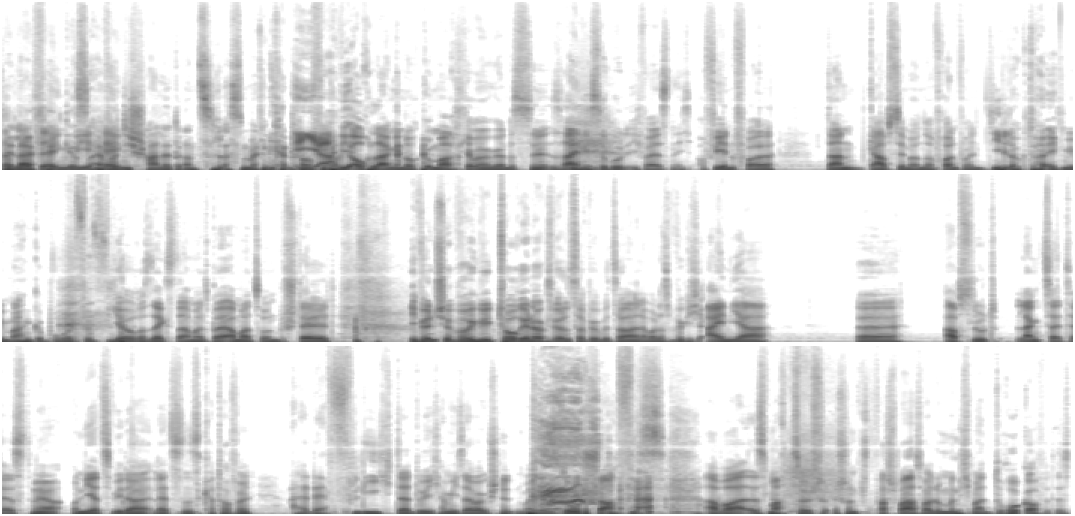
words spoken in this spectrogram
Der irgendwie ist hängen. einfach die Schale dran zu lassen bei den Kartoffeln. Ja, habe ich auch lange noch gemacht. Ich habe mir gedacht, das sei nicht so gut, ich weiß nicht. Auf jeden Fall dann gab es den bei unserem Freund von D-Doctor irgendwie im Angebot für 4,06 Euro damals bei Amazon bestellt. Ich wünsche, Victorinox wird uns dafür bezahlen, aber das ist wirklich ein Jahr äh, absolut Langzeittest. Ja. Und jetzt wieder letztens Kartoffeln. Alter, der fliegt da durch. Ich habe mich selber geschnitten, weil der so scharf ist. Aber es macht so schon fast Spaß, weil du nicht mal Druck auf es.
